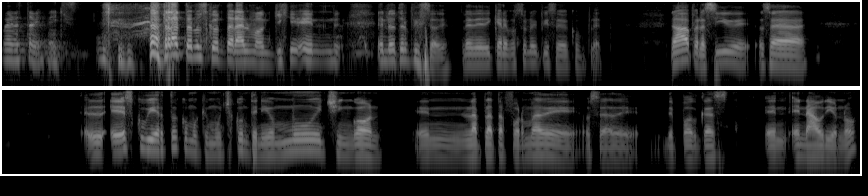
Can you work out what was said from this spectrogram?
Bueno, está bien, X. Al rato nos contará el monkey en, en otro episodio. Le dedicaremos un episodio completo. No, pero sí, güey. O sea, he descubierto como que mucho contenido muy chingón en la plataforma de, o sea, de, de podcast en, en audio, ¿no?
